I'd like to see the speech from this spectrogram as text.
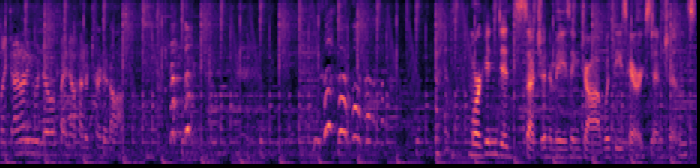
like, I don't even know if I know how to turn it off. Morgan did such an amazing job with these hair extensions.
